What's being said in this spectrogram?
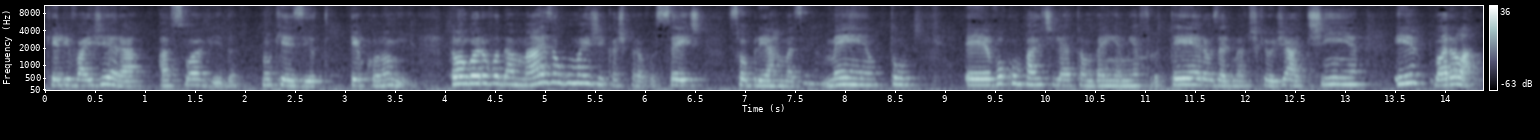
que ele vai gerar a sua vida no quesito economia. Então agora eu vou dar mais algumas dicas para vocês sobre armazenamento, é, vou compartilhar também a minha fruteira, os alimentos que eu já tinha e bora lá.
